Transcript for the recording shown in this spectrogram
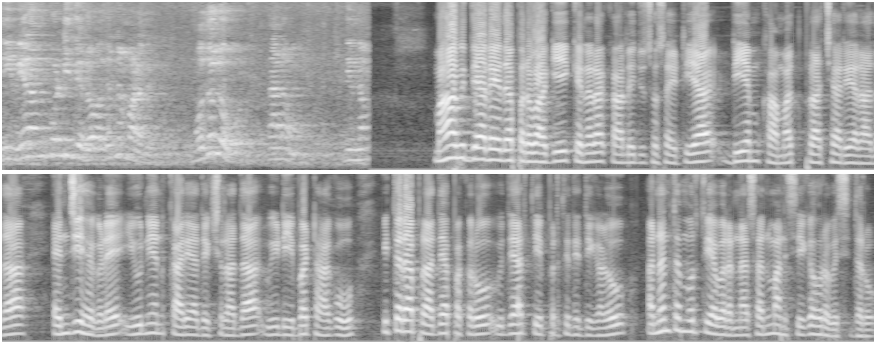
ನೀವೇನು ಅಂದ್ಕೊಂಡಿದ್ದೀರೋ ಅದನ್ನು ಮಾಡಬೇಕು. ಮೊದಲು ನಾನು ಮಹಾವಿದ್ಯಾಲಯದ ಪರವಾಗಿ ಕೆನರಾ ಕಾಲೇಜು ಸೊಸೈಟಿಯ ಡಿಎಂ ಕಾಮತ್, ಪ್ರಾಚಾರ್ಯರಾದ ಎನ್ಜಿ ಹೆಗಡೆ, ಯೂನಿಯನ್ ಕಾರ್ಯಾಧ್ಯಕ್ಷರಾದ ವಿಡಿ ಭಟ್ ಹಾಗೂ ಇತರ ಪ್ರಾಧ್ಯಾಪಕರು, ವಿದ್ಯಾರ್ಥಿ ಪ್ರತಿನಿಧಿಗಳು ಅನಂತಮೂರ್ತಿ ಅವರನ್ನು ಸನ್ಮಾನಿಸಿ ಗೌರವಿಸಿದರು.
